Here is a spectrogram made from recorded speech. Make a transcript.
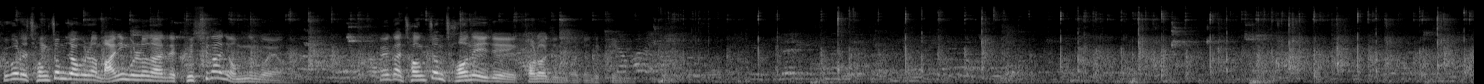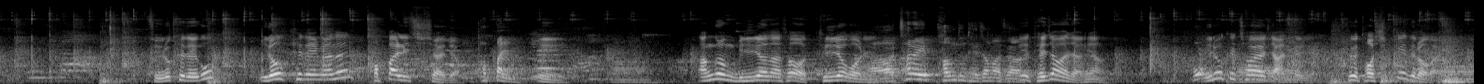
그거를 정점 잡으려면 많이 물러나는데 그 시간이 없는 거예요. 그러니까 정점 전에 이제 걸어지는 거죠 느낌이 그래서 이렇게 되고 이렇게 되면은 더 빨리 치셔야 돼요 더 빨리. 예. 안 그러면 밀려나서 들려버리는 거예요 아 차라리 바운드 되자마자 이게 되자마자 그냥 어? 이렇게 쳐야지 안 들려요 그리고 더 쉽게 들어가요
